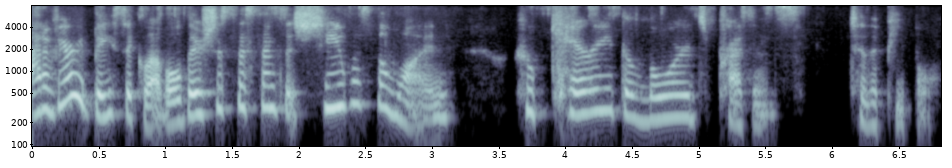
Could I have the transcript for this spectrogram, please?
At a very basic level, there's just the sense that she was the one who carried the Lord's presence to the people,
